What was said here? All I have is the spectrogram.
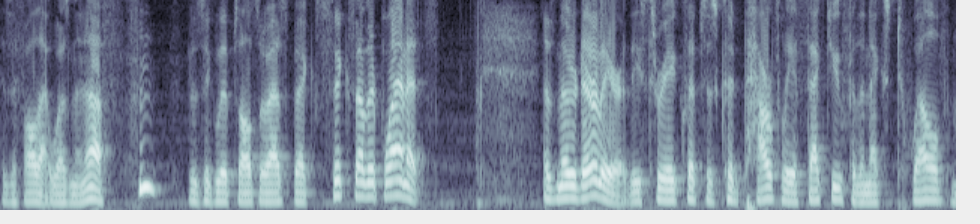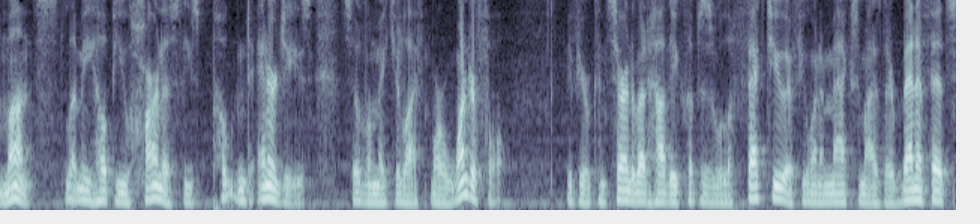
As if all that wasn't enough, hmm, this eclipse also aspects six other planets. As noted earlier, these three eclipses could powerfully affect you for the next 12 months. Let me help you harness these potent energies so they'll make your life more wonderful. If you're concerned about how the eclipses will affect you, if you want to maximize their benefits,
